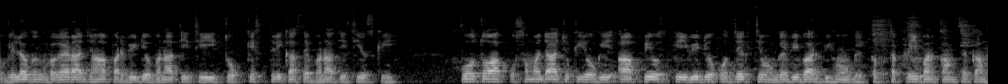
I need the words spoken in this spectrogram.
व्लॉगिंग वगैरह जहाँ पर वीडियो बनाती थी तो किस तरीक़ा से बनाती थी उसकी। वो तो आपको समझ आ चुकी होगी, आप भी उसकी वीडियो को देखते होंगे, विवर भी होंगे, कब तकरीबन कम से कम।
